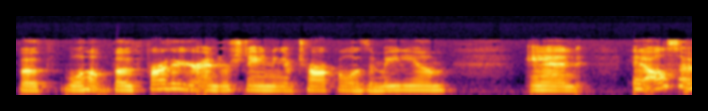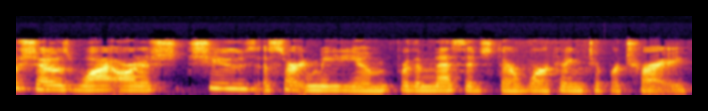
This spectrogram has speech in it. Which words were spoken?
both, will help both further your understanding of charcoal as a medium. And it also shows why artists choose a certain medium for the message they're working to portray.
